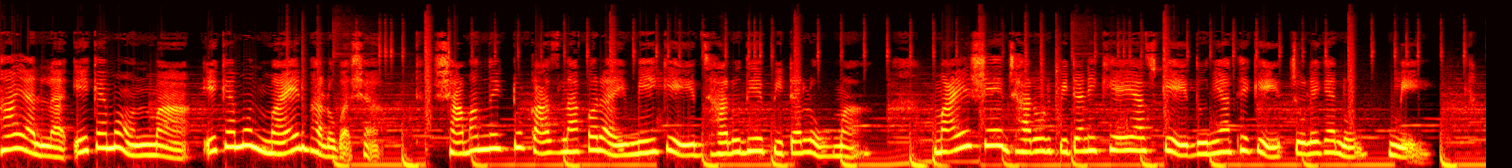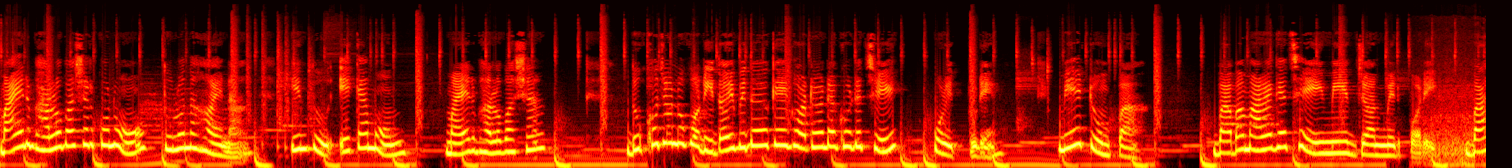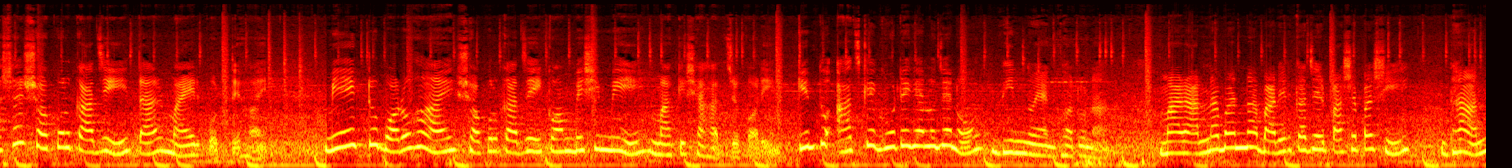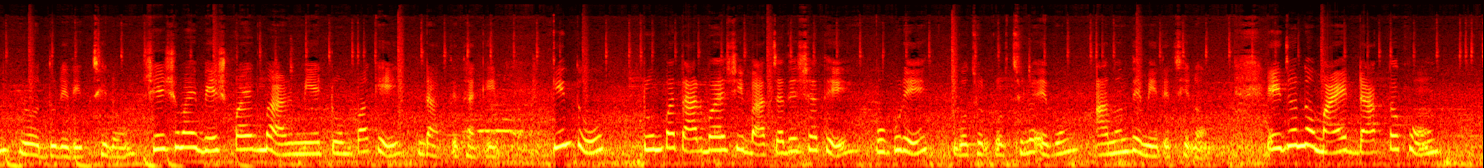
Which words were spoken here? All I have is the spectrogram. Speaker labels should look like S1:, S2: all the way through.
S1: হায় আল্লাহ, এ কেমন মা? এ কেমন মায়ের ভালোবাসা? সামান্য একটু কাজ না করায় মেয়েকে ঝাড়ু দিয়ে পিটালো মা। মায়ের সেই ঝাড়ুর পিটানি খেয়ে আজকে দুনিয়া থেকে চলে গেল মেয়ে। মায়ের ভালোবাসার কোনো তুলনা হয় না, কিন্তু এ কেমন মায়ের ভালোবাসা? দুঃখজনক হৃদয় বিদায়ক এই ঘটনাটা ঘটেছে ফরিদপুরে। মেয়ে টুম্পা বাবা মারা গেছে এই মেয়ের জন্মের পরে বাসার সকল কাজই তার মায়ের করতে হয়। মেয়ে একটু বড় হয়, সকল কাজেই কম বেশি মেয়ে মাকে সাহায্য করে। কিন্তু আজকে ঘটে গেল যেন ভিন্ন এক ঘটনা। মা রান্না বান্না বাড়ির কাজের পাশাপাশি ধান রোদ্দুরে দিচ্ছিল। সেই সময় বেশ কয়েকবার মেয়ে টুম্পাকে ডাকতে থাকে। কিন্তু টুম্পা তার বয়সী বাচ্চাদের সাথে পুকুরে গোসল করছিল এবং আনন্দে মেতেছিল এই জন্য মায়ের ডাক তখন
